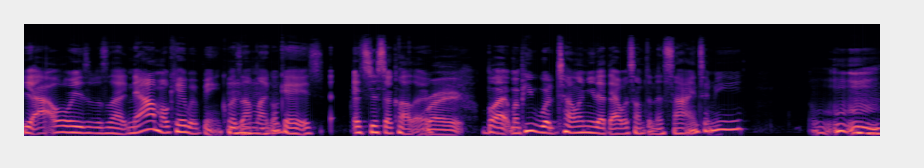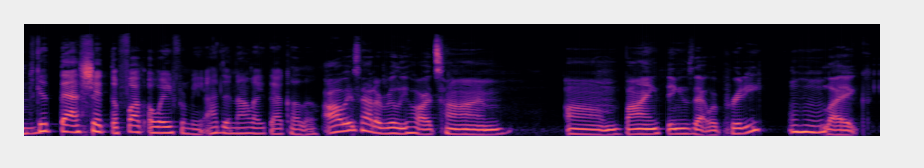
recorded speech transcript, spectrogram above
Yeah, I always was like, now I'm okay with pink because I'm like, okay, it's it's just a color. Mm-hmm. Right. But when people were telling me that that was something assigned to me, mm-mm, Mm-hmm. get that shit the fuck away from me. I did not like that color. I always had a really hard time um buying things that were pretty. Like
